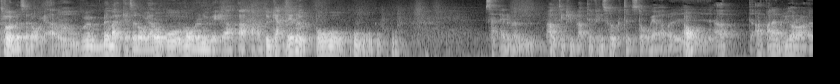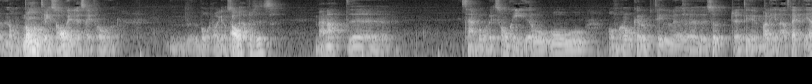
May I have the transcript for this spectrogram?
födelsedagar och bemärkelsedagar och, och vad det nu är. Att, att du kan dela upp och, och, och Sen är det väl alltid kul att det finns högtidsdagar. Ja. Att, att man ändå gör någonting, Någonting, som ja. skiljer sig från vardagen. och Ja, sådär. precis. Men att eh, sen vad det som sker och, och om man åker upp till eh, Surte till Malenas släktingar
